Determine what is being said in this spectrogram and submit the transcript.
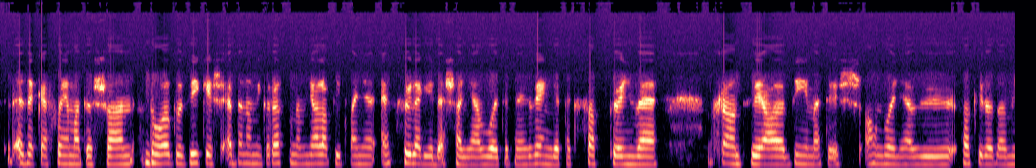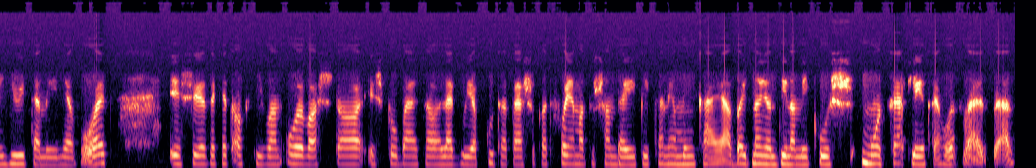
tehát ezekkel folyamatosan dolgozik, és ebben, amikor azt mondom, hogy alapítvány, ez főleg édesanyám volt, tehát rengeteg szakkönyve, francia, német és angol nyelvű szakirodalmi gyűjteménye volt, és ő ezeket aktívan olvasta, és próbálta a legújabb kutatásokat folyamatosan beépíteni a munkájába, egy nagyon dinamikus módszert létrehozva ezzel.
